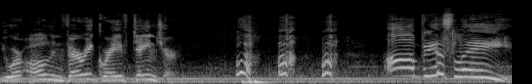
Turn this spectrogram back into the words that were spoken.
you are all in very grave danger. Obviously!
